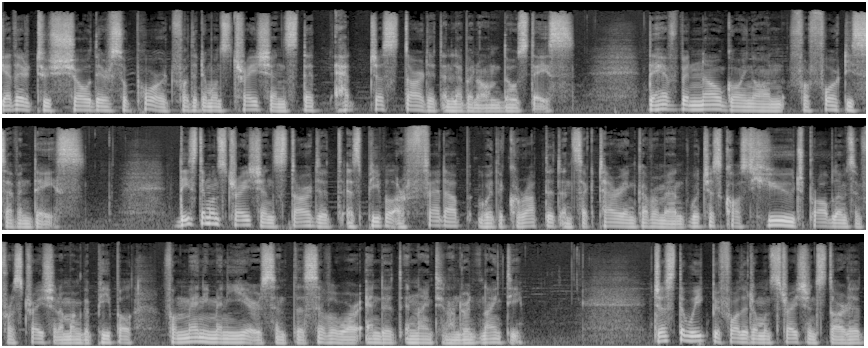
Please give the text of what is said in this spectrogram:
Gathered to show their support for the demonstrations that had just started in Lebanon those days. They have been now going on for 47 days. These demonstrations started as people are fed up with the corrupted and sectarian government, which has caused huge problems and frustration among the people for many, many years since the civil war ended in 1990. Just the week before the demonstration started,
